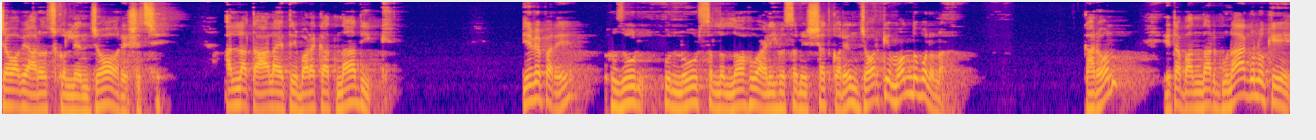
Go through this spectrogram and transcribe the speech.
জবাবে আরজ করলেন, জ্বর এসেছে। আল্লাহ তালা এতে বারাকাত না দিক। এ ব্যাপারে হুজুর নূর সাল্লাহ আলী হোসাম ইরশাদ করেন, জ্বরকে মন্দ বলো না। কারণ এটা বান্দার গুণাগুলোকে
